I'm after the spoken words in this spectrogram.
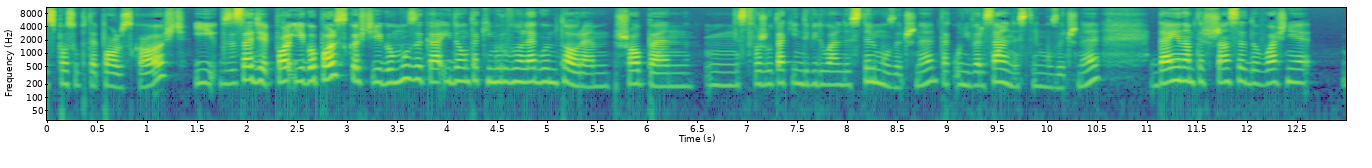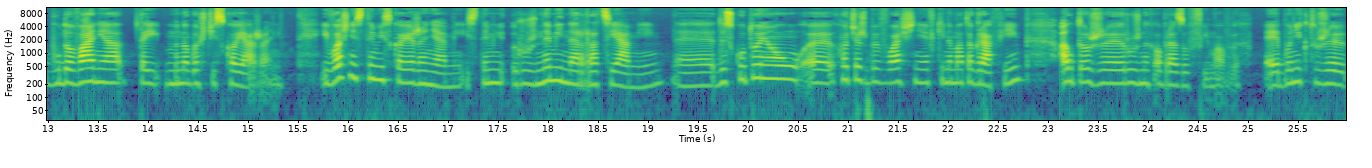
sposób tę polskość i w zasadzie po, jego polskość i jego muzyka idą takim równoległym torem. Chopin mm, stworzył taki indywidualny styl muzyczny, tak uniwersalny styl muzyczny, daje nam też szansę do właśnie budowania tej mnogości skojarzeń. I właśnie z tymi skojarzeniami i z tymi różnymi narracjami e, dyskutują e, chociażby właśnie w kinematografii autorzy różnych obrazów filmowych. E, bo niektórzy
